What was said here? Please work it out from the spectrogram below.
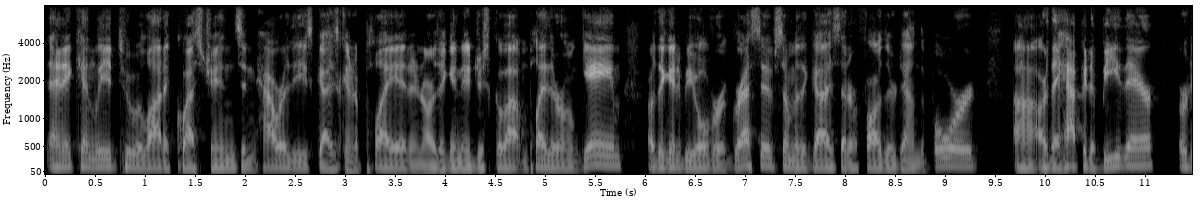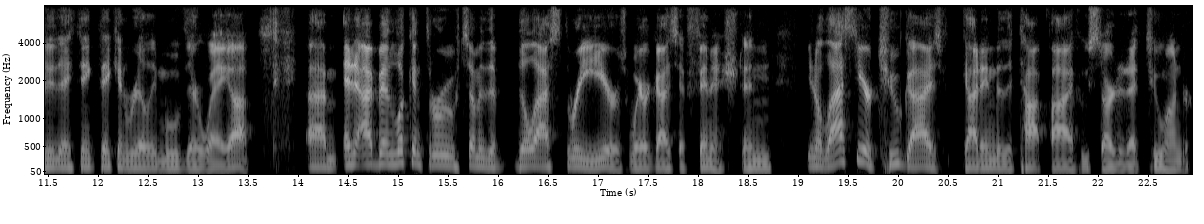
and it can lead to a lot of questions. And how are these guys going to play it? And are they going to just go out and play their own game? Are they going to be over aggressive? Some of the guys that are farther down the board, uh, are they happy to be there? Or do they think they can really move their way up? Um, and I've been looking through some of the the last three years where guys have finished, and you know, last year two guys got into the top five who started at two under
